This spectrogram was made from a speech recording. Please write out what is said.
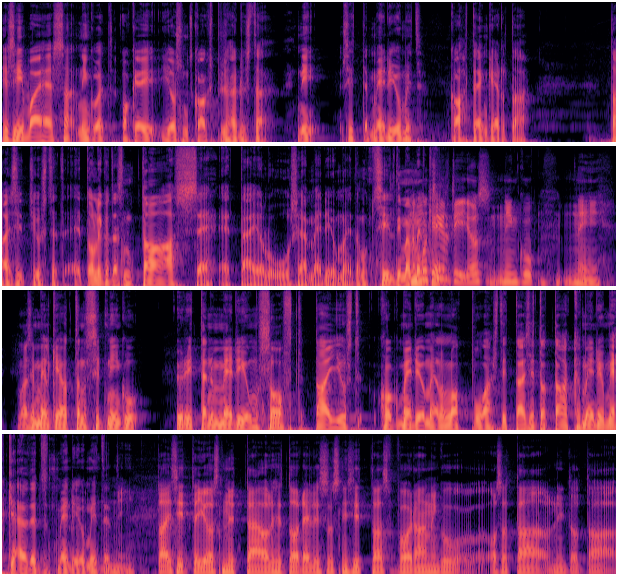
Ja siinä vaiheessa, niin kuin, että okei, jos nyt kaksi pysähdystä, niin sitten mediumit kahteen kertaan. Tai sitten just, että, että oliko tässä nyt taas se, että ei ollut uusia mediumeita, mutta silti mä no, melkein... mutta silti jos, niin kuin, niin. Mä olisin melkein ottanut sitten niin kuin yrittänyt medium soft tai just koko mediumilla loppuun asti, tai sitten ottaa vaikka medium ja käytetyt mediumit. Niin. Tai sitten jos nyt tämä olisi todellisuus, niin sitten taas voidaan niinku osoittaa niin tota,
